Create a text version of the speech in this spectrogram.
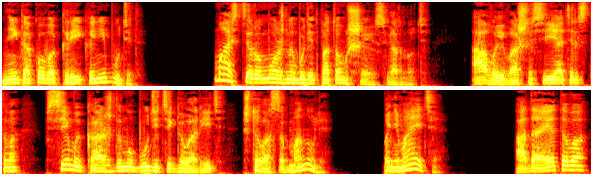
никакого крика не будет. Мастеру можно будет потом шею свернуть. А вы, ваше сиятельство, всем и каждому будете говорить, что вас обманули. Понимаете? А до этого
